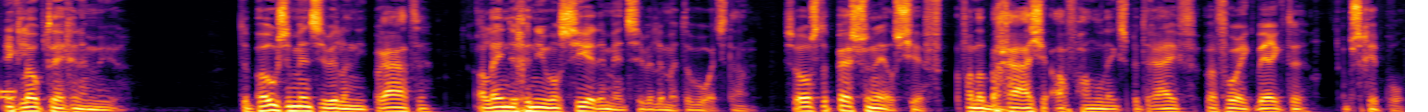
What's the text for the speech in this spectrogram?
Ik loop tegen een muur. De boze mensen willen niet praten. Alleen de genuanceerde mensen willen met de woord staan. Zoals de personeelschef van het bagageafhandelingsbedrijf waarvoor ik werkte op Schiphol.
